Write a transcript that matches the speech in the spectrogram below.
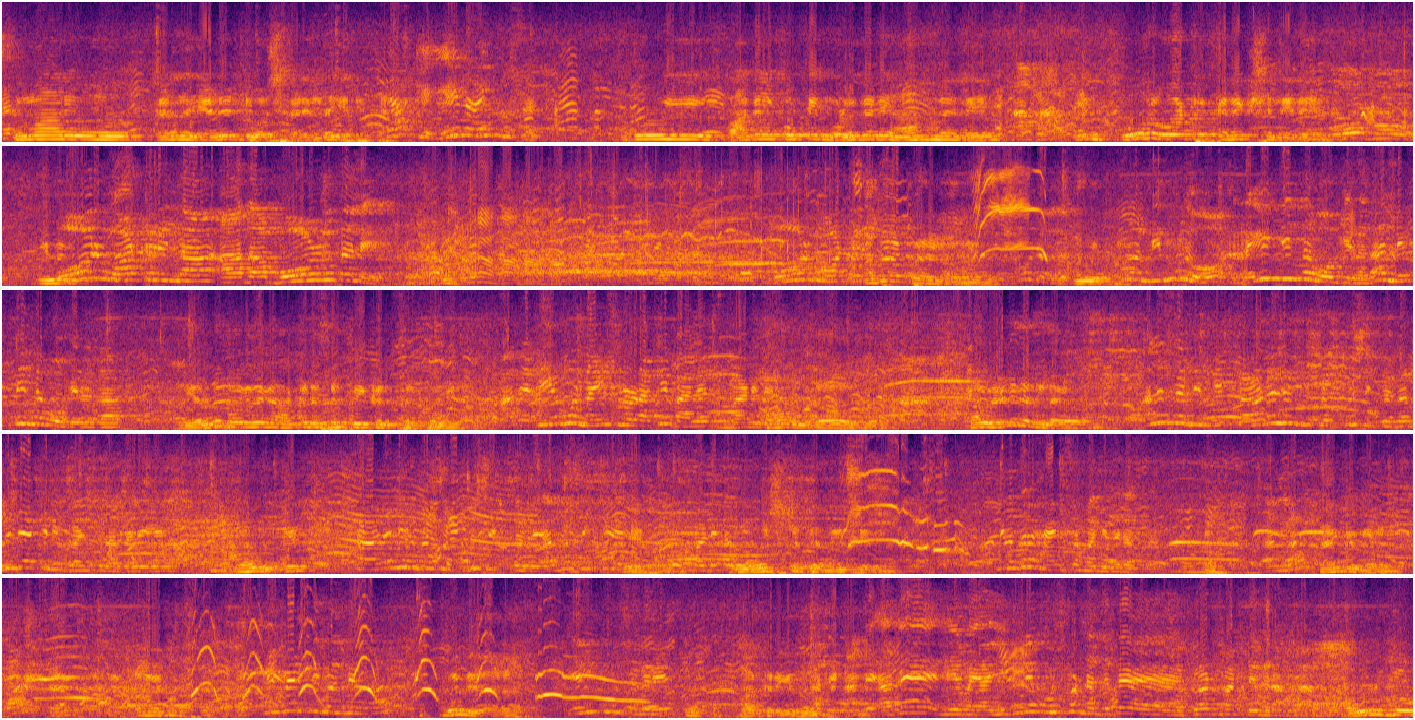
ಸುಮಾರು ಕಳೆದ ಏಳೆಂಟು ವರ್ಷಗಳಿಂದ ಇದೆ ಅದು ಈ ಬಾಗಲಕೋಟೆ ಮುಳುಗಡೆ ಆದ್ಮೇಲೆ ಇಲ್ಲಿ ಬೋರ್ ವಾಟರ್ ಕನೆಕ್ಷನ್ ಇದೆ. ಬೋರ್ ವಾಟರ್ ಇಂದ ಆದ ಬೋರ್ಡ್ ತಲೆ. ಅದರ ಪರಿಣಾಮ ನಿಮ್ದು ರೈಟ್ ಇಂದ ಹೋಗಿರೋದಾ ಲೆಫ್ಟ್ ಇಂದ ಹೋಗಿರೋದಾ? ಎರಡು ಭಾಗದಾಗ ಆ ಕಡೆ ಸ್ವಲ್ಪ ಈ ಕಡೆ ಸ್ವಲ್ಪ ಹೋಗಿದೆ. ನೀವು ನೈಸ್ ರೋಡ್ ಹಾಕಿ ಬ್ಯಾಲೆನ್ಸ್ ಮಾಡಿದ್ರೆ ಹೌದೌದು. ನಾವು ಹೇಳಿದ್ರಲ್ಲ ಅಲ್ಲ ಸರ್ ನಿಮ್ಗೆ ಕಾಡಲ್ಲಿ ಒಂದು ಸೊಪ್ಪು ಸಿಗ್ತದೆ ಅದನ್ನ ಯಾಕೆ ನೀವು ಬಯಸಿಲ್ಲ ತಲೆಗೆ ಯಾವುದಕ್ಕೆ? ಕಾಡಲ್ಲಿ ಒಂದು ಸೊಪ್ಪು ಸಿಗ್ತದೆ ಅದು ಸಿಕ್ಕಿ ಏನು? ಅದರ ಅವಶ್ಯಕತೆ ಅನಿಸಿಲ್ಲ ನೀವಂದ್ರೆ ಹ್ಯಾಂಡ್ಸಮ್ ಆಗಿದ್ದೀರಾ ಸರ್ ಅಲ್ವಾ? ಥ್ಯಾಂಕ್ ಯು ಮೇಡಮ್ ಬಂದಿಲ್ಲ ಬಂದಿದ್ದಾರ ಎಲ್ಲಿ ಕೂರಿಸಿದಿರಿ ಅದೇ ನೀವು ಇಲ್ಲೇ ಕೂರಿಸ್ಕೊಂಡು ನನ್ನ ಜೊತೆ ಫ್ಲೋಟ್ ಮಾಡ್ತಿದ್ದೀರಾ ಅವ್ರದ್ದು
